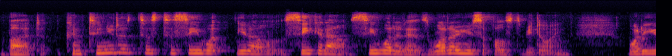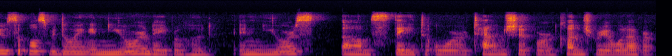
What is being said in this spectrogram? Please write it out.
But continue to, to, to see what, you know, seek it out, see what it is. What are you supposed to be doing? What are you supposed to be doing in your neighborhood, in your um, state or township or country or whatever?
